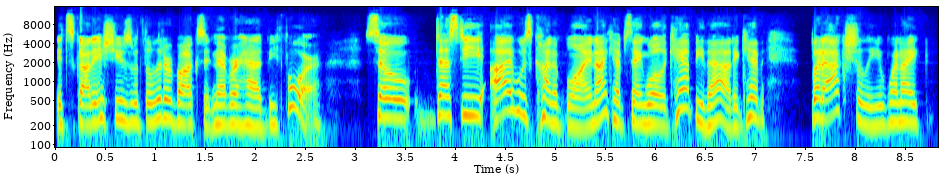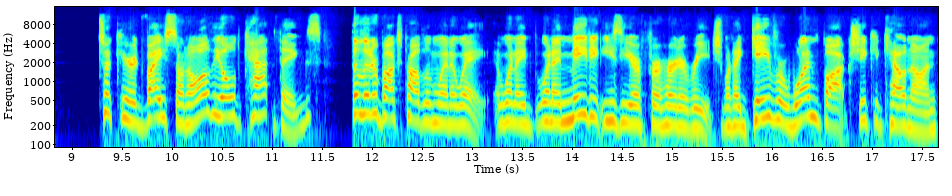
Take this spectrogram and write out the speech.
it's got issues with the litter box it never had before. So, Dusty, I was kind of blind. I kept saying, well, it can't be that. It can't. But actually, when I took your advice on all the old cat things, the litter box problem went away. When I when I made it easier for her to reach, when I gave her one box she could count on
